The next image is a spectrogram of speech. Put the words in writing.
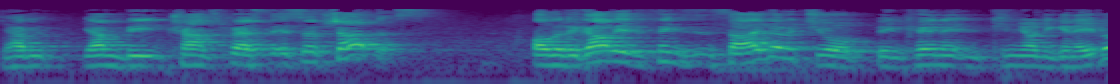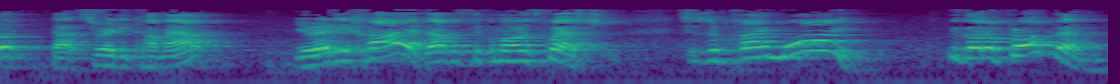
you haven't, you haven't been transgressed the Issa of Shabbos. Although the Gabi, the things inside there, which you're being in Kinyoni Geneva, that's already come out. You're already chayiv. That was the Gemara's question. He says, Chaim, why? We've got a problem.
